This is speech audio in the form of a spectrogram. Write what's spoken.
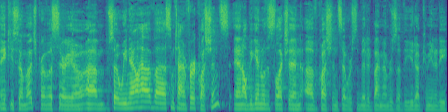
Thank you so much, Provost Serio. Um, so we now have uh, some time for questions, and I'll begin with a selection of questions that were submitted by members of the UW community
